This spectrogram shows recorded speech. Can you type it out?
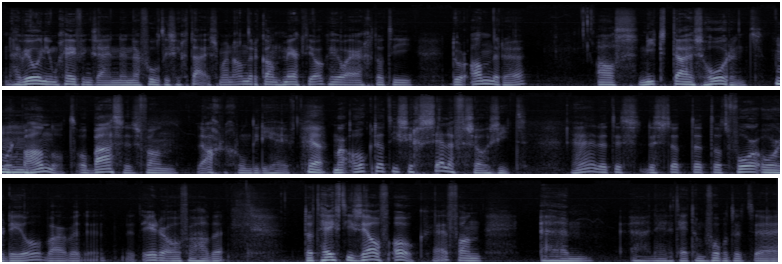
hij wil in die omgeving zijn en daar voelt hij zich thuis. Maar aan de andere kant merkt hij ook heel erg dat hij door anderen als niet thuishorend mm wordt mhm. behandeld op basis van de achtergrond die hij heeft. Ja. Maar ook dat hij zichzelf zo ziet. Hè, dat is dus dat, dat, dat vooroordeel waar we het eerder over hadden, dat heeft hij zelf ook. Hè, van, um, uh, nee, dat heet dan bijvoorbeeld het uh,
